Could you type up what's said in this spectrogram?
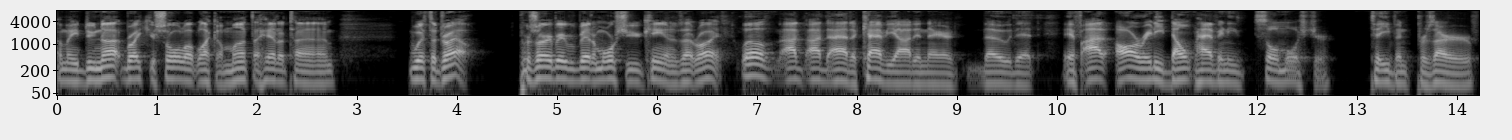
I mean, do not break your soil up like a month ahead of time with a drought. Preserve every bit of moisture you can. Is that right? Well, I'd, I'd add a caveat in there though that if I already don't have any soil moisture to even preserve,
